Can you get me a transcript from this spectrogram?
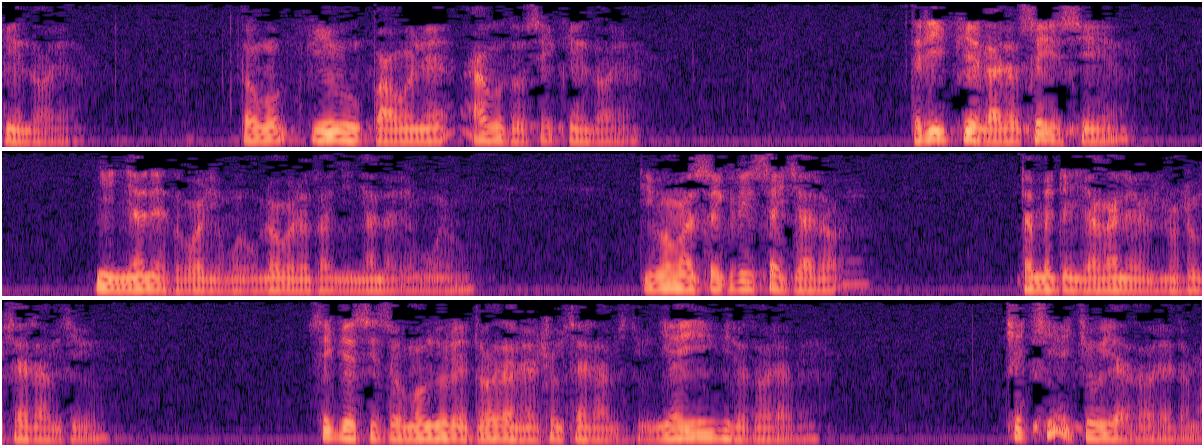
ပြင်းသွားတယ်။ သုံးမှုပြင်းမှုပါဝင်တဲ့အကုသိုလ်စိတ်ကျင်းသွားတယ်။တတိဖြစ်လာတော့စိတ်ရှင်ညဉ့်ညမ်းတဲ့သဘောတွေမဟုတ်ဘူးလောဘဒေါသညဉ့်ညမ်းတဲ့မဟုတ်ဘူး။ဒီဘက်မှာစိတ်ကလေးစိုက်ကြတော့တမက်တဲ့ຢာကနဲ့လှုပ်ရှားတာမရှိဘူး။စိတ်ပြည့်စစ်စုံမုန်းလို့တဲ့ဒေါသနဲ့လှုပ်ရှားတာမရှိဘူး။ငြိမ်ပြီးတော့သွားတာပဲ။ချက်ချင်းအကျိုးရတော့တယ်ဓမ္မ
